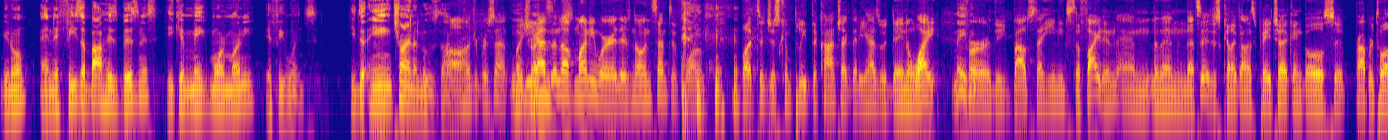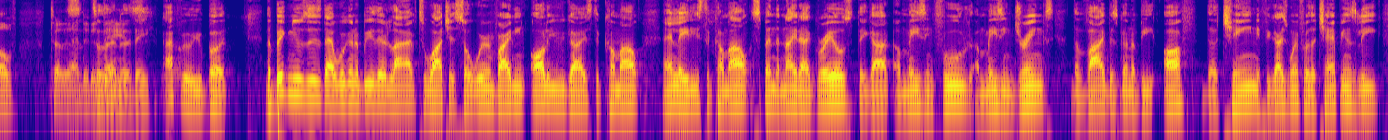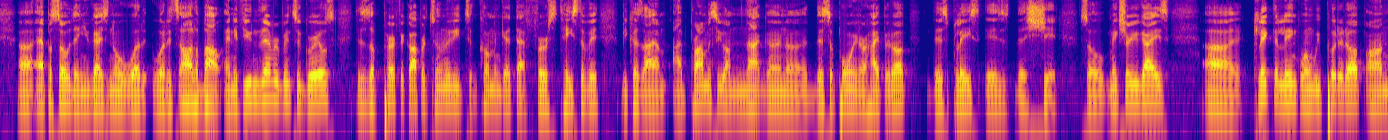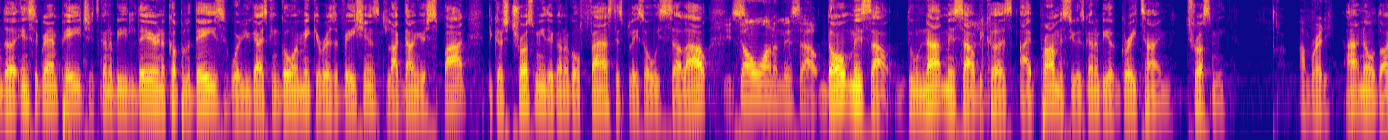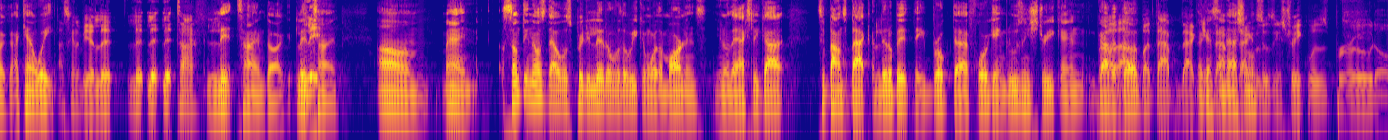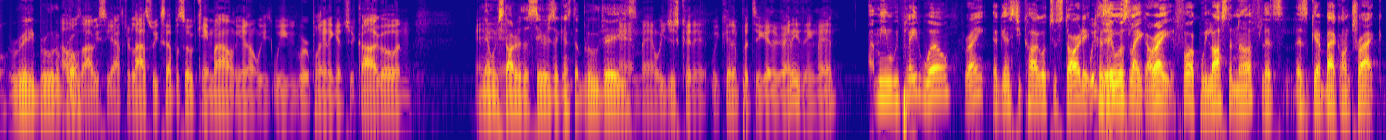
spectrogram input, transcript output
you know. And if he's about his business, he can make more money if he wins. He do, he ain't trying to lose, though. Oh, 100%. But he has enough money where there's no incentive for him but to just complete the contract that he has with Dana White Maybe. for the bouts that he needs to fight in. And, and then that's it. Just collect on his paycheck and go sit proper 12 to the end of the to the end of the day. I feel you, but the big news is that we're gonna be there live to watch it. So we're inviting all of you guys to come out and ladies to come out, spend the night at Grails. They got amazing food, amazing drinks. The vibe is gonna be off the chain. If you guys went for the Champions League uh, episode, then you guys know what what it's all about. And if you've never been to Grails, this is a perfect opportunity to come and get that first taste of it because I am I promise you I'm not gonna disappoint or hype it up. This place is the shit. So make sure you guys uh, click the link when we put it up on the Instagram page. It's gonna be there in a couple of days where you guys can go and make your reservations, lock down your spot because trust me, they're gonna go fast. This place always sell out. You don't want to miss out. Don't miss out. Do not miss out because I promise you, it's gonna be a great time. Trust me. I'm ready. I know, dog. I can't wait. That's going to be a lit, lit, lit, lit time. lit time, dog. Lit, Lit. time. Um, man, something else that was pretty lit over the weekend were the Marlins. You know, they actually got to bounce back a little bit. They broke that four game losing streak and got a that- dub. but that that, against the Nationals? that losing streak was brutal. really brutal, That bro. was obviously after last week's episode came out. You know, we we were playing against Chicago, and and then we started the series against the Blue Jays. and man, we just couldn't we couldn't put together anything, man. I mean, we played well, right, against Chicago to start it because it was like, all right, fuck, we lost enough. Let's let's get back on track.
